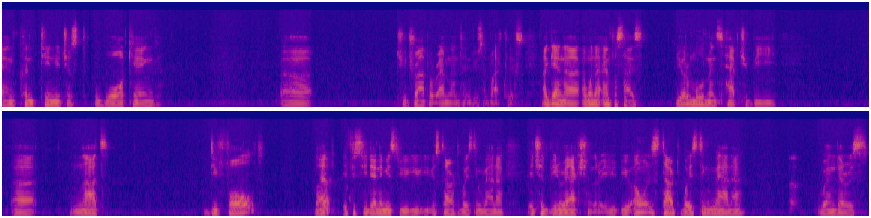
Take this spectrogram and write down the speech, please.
and continue just walking uh, to drop a remnant and do some right clicks. Again, uh, I want to emphasize your movements have to be uh, not default. Like Yeah. if you see the enemies, you, you, you start wasting mana. It should be reactionary. You, you only start wasting mana oh. when there is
